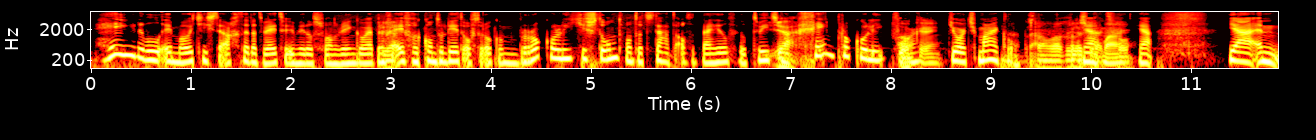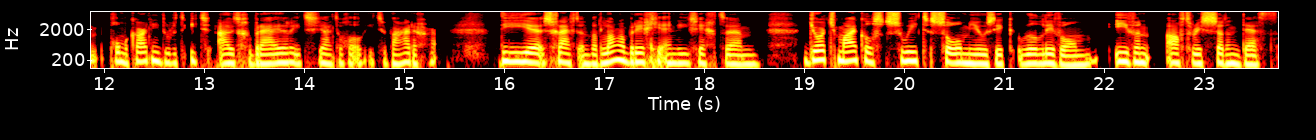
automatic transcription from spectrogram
heleboel emoties erachter. Dat weten we inmiddels van Ringo. We hebben nog Ja. even gecontroleerd of er ook een broccolietje stond. Want het staat altijd bij heel veel tweets. Ja. Maar geen broccoli voor. George Michael. dat is dan wel weer ja, respectvol. ja. Ja, en Paul McCartney doet het iets uitgebreider. Iets, ja, toch ook iets waardiger. Die eh, schrijft een wat langer berichtje en die zegt... ehm, George Michael's sweet soul music will live on, even after his sudden death.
